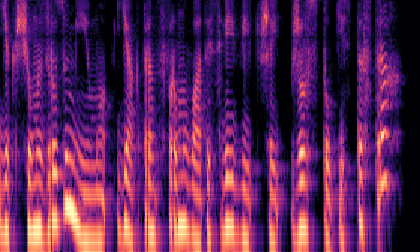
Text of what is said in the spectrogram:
Якщо ми зрозуміємо, як трансформувати свій відчай, жорстокість та страх,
